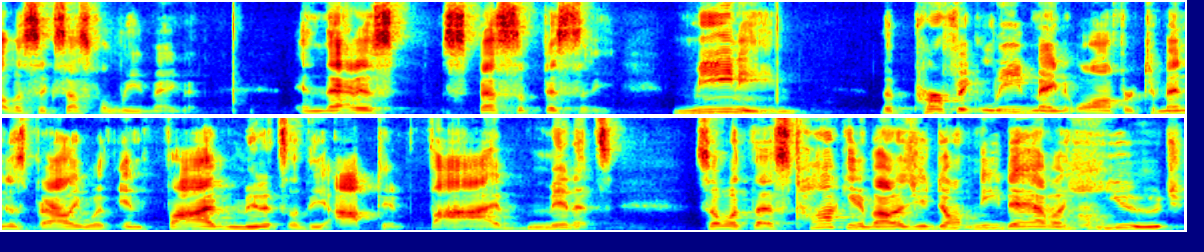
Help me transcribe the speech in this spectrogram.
of a successful lead magnet, and that is specificity, meaning the perfect lead magnet will offer tremendous value within five minutes of the opt-in. Five minutes. So what that's talking about is you don't need to have a huge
